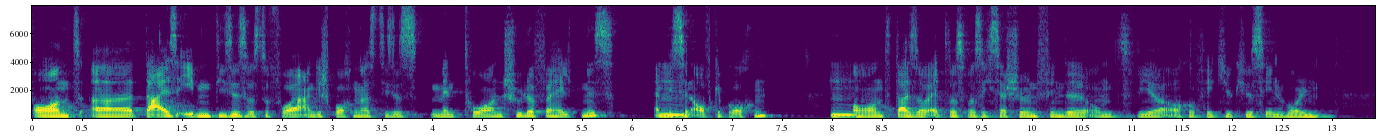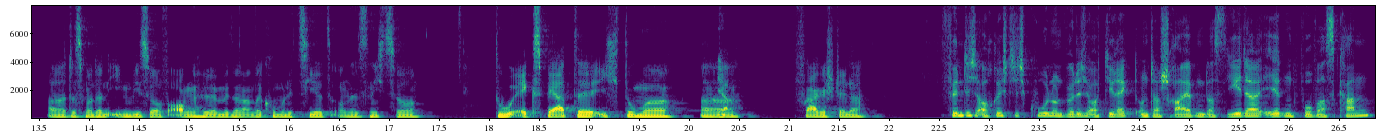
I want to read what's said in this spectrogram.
Und äh, da ist eben dieses, was du vorher angesprochen hast, dieses Mentoren-Schüler-Verhältnis ein mhm. bisschen aufgebrochen. Mhm. Und das ist auch etwas, was ich sehr schön finde und wir auch auf HQQ sehen wollen, äh, dass man dann irgendwie so auf Augenhöhe miteinander kommuniziert und jetzt nicht so du Experte, ich dummer äh, ja. Fragesteller. Finde ich auch richtig cool und würde ich auch direkt unterschreiben, dass jeder irgendwo was kann.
